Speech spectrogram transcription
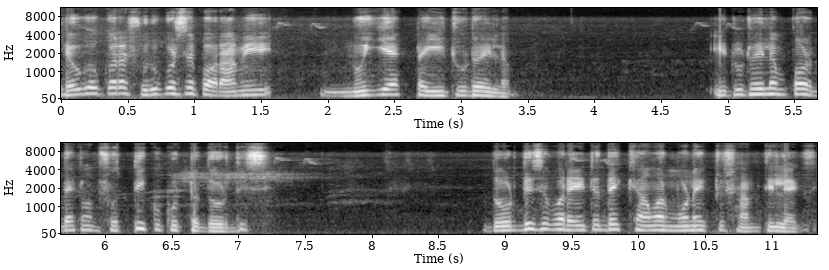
ঘেউ ঘেউ করা শুরু করছে পর আমি নইয়ে একটা ইট উঠাইলাম। ইট উঠাইলাম পর দেখলাম সত্যি কুকুরটা দৌড় দিছে। দৌড় দিছে পর এইটা দেখে আমার মনে একটু শান্তি লাগছে।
